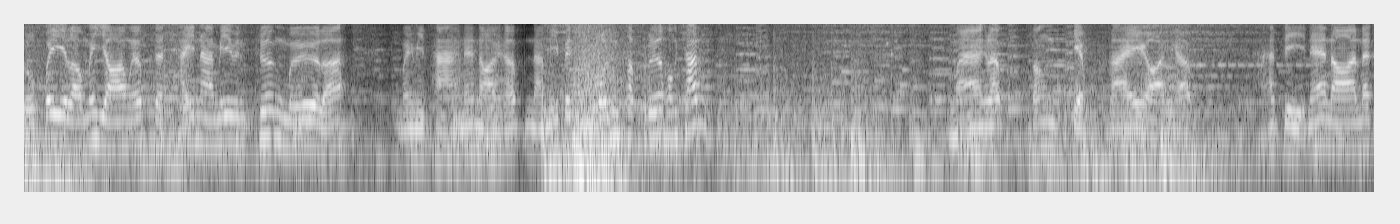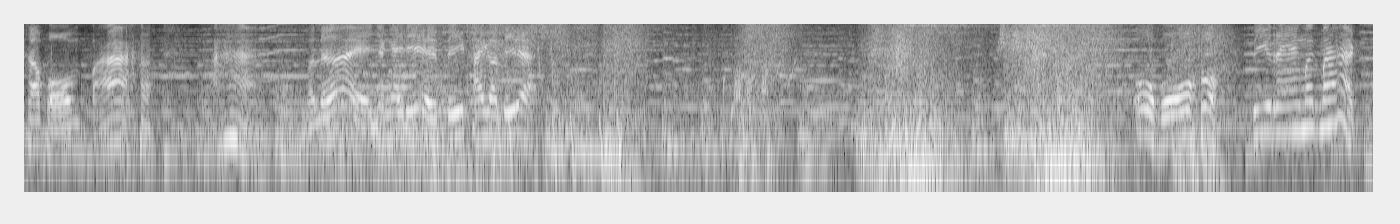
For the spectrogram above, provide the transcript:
ลูฟี่เราไม่ยอมครับจะใช้นามิเป็นเครื่องมือเหรอไม่มีทางแน่นอนครับ นามิเป็นคนขับเรือของฉัน มาครับต้องเก็บใครก่อนครับฮาจิแน่นอนนะครับผมป้าอ่ามาเลย ยังไงดีตีใครก่อนดีเนี่ยโอ้โหตีแรงมากๆ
